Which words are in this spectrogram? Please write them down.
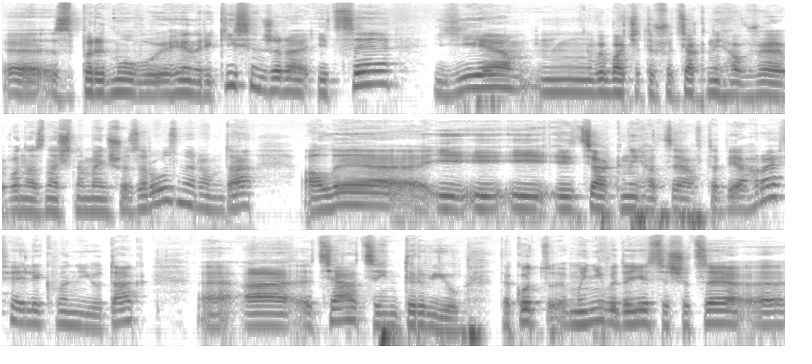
е, з передмовою Генрі Кісінджера. І це є. Ви бачите, що ця книга вже вона значно менша за розміром, да? але і, і, і, і ця книга це автобіографія Лі Ю, так? Е, А ця це інтерв'ю. Так от мені видається, що це е,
